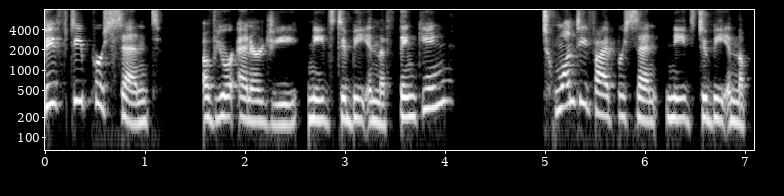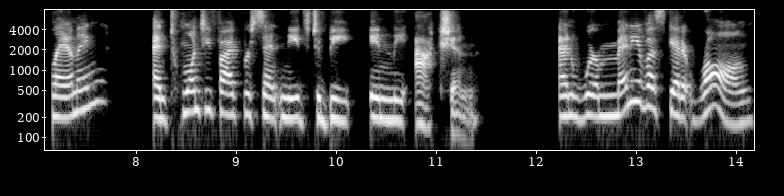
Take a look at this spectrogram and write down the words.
50% of your energy needs to be in the thinking, 25% needs to be in the planning, and 25% needs to be in the action. And where many of us get it wrong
